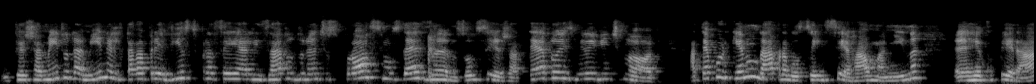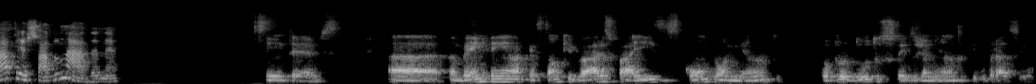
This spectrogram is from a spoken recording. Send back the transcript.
O fechamento da mina estava previsto para ser realizado durante os próximos 10 anos, ou seja, até 2029. Até porque não dá para você encerrar uma mina, é, recuperar, fechar do nada, né? Sim, Teres. Ah, também tem a questão que vários países compram amianto ou produtos feitos de amianto aqui do Brasil.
